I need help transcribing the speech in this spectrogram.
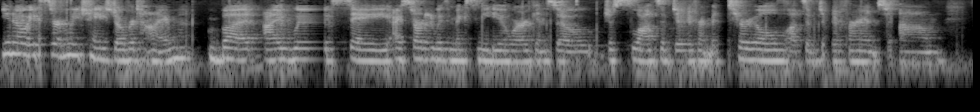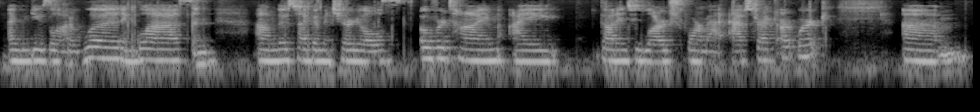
you know, it's certainly changed over time, but I would say I started with mixed media work, and so just lots of different material, lots of different. Um, I would use a lot of wood and glass and um, those type of materials. Over time, I got into large format abstract artwork. Um,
